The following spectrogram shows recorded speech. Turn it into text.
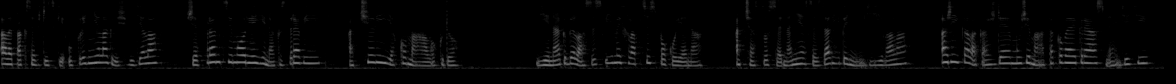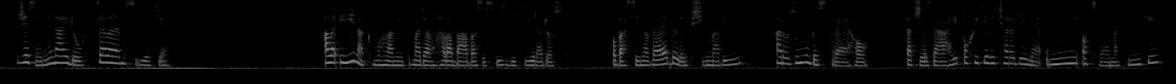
ale pak se vždycky uklidnila, když viděla, že Francimor je jinak zdravý a čilý jako málo kdo. Jinak byla se svými chlapci spokojena a často se na ně se zalíbením dívala a říkala každému, že má takové krásné děti, že se nenajdou v celém světě. Ale i jinak mohla mít madam Halabába ze svých dětí radost. Oba synové byli všímaví a rozumu bystrého, takže záhy pochytili čarodějné umění od své matinky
